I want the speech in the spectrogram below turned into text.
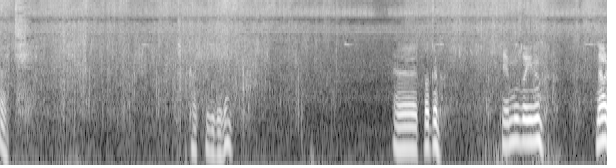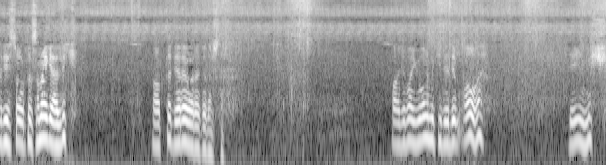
Evet. Dikkatli gidelim. Evet bakın. Temmuz ayının neredeyse ortasına geldik. Altta dere var arkadaşlar. Acaba yol mu ki dedim ama değilmiş.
